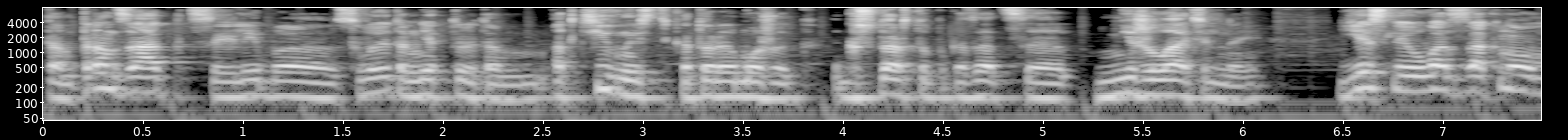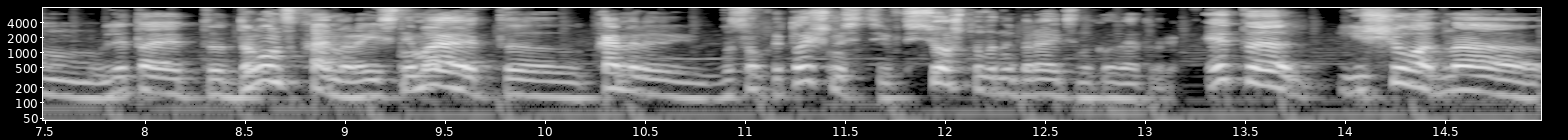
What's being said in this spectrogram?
там транзакции, либо свою там некоторую там активность, которая может государству показаться нежелательной. Если у вас за окном летает дрон с камерой и снимает э, камерой высокой точности все, что вы набираете на клавиатуре. Это еще одна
